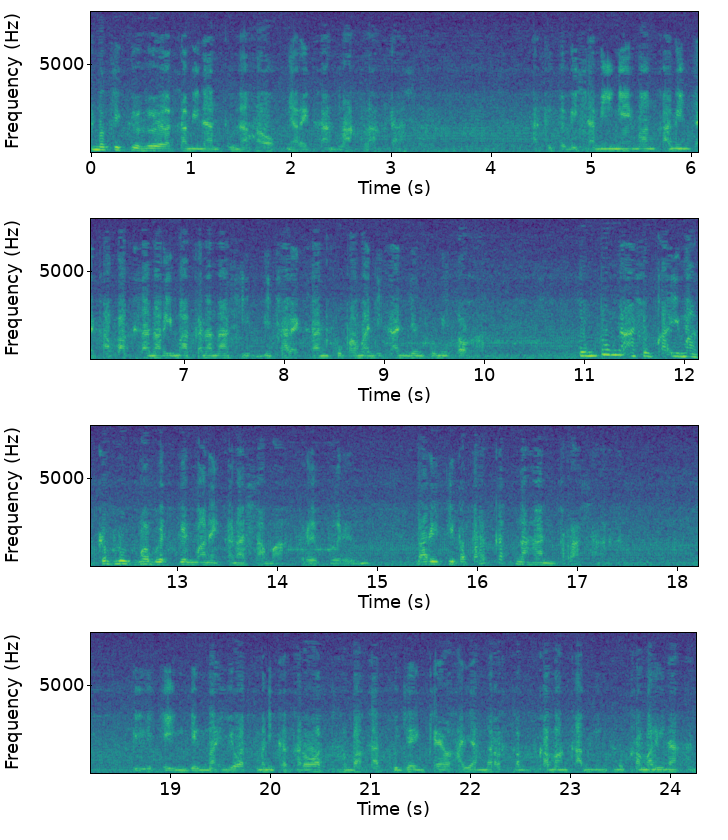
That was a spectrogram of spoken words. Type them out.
bekihul kaminan punah haok nyarekan laklakdas itu bisa mingemang kami cekapaksa narima karena nasib dicarekan kupa majikan jeng kumitoha untungnya asuka imah gebluk mebutkin maneh karena sama kerem dari tipe terket nahan perasaan Bilicing jeng mayot menikah karot bakat ku jengkel hayang nerekam kamang kami muka malinaan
